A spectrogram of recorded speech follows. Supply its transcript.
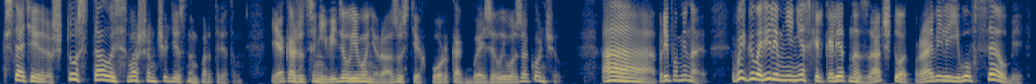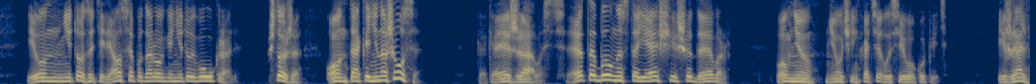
Кстати, что стало с вашим чудесным портретом? Я, кажется, не видел его ни разу с тех пор, как Безил его закончил. А, припоминаю. Вы говорили мне несколько лет назад, что отправили его в Селби — и он не то затерялся по дороге, не то его украли. Что же, он так и не нашелся? Какая жалость! Это был настоящий шедевр. Помню, не очень хотелось его купить. И жаль,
